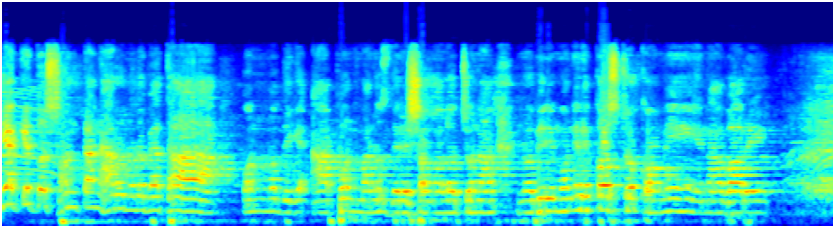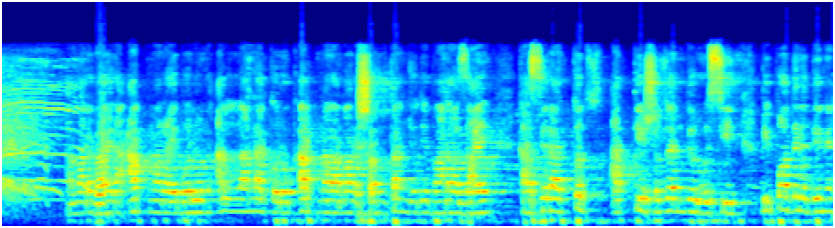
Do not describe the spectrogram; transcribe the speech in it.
একে তো সন্তান হারানোর ব্যথা। অন্যদিকে আপন মানুষদের সমালোচনা, নবীর মনের কষ্ট কমে না বাড়ে। আমার ভাইরা, আপনারাই বলুন, আল্লাহ না করুক, আপনার আমার সন্তান যদি মারা যায় কাছের আত্মীয় স্বজনদের উচিত। বিপদের দিনে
